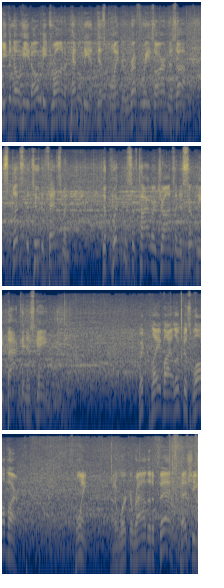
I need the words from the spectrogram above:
even though he had already drawn a penalty at this point. The referee's arm is up, splits the two defensemen. The quickness of Tyler Johnson is certainly back in his game. Quick play by Lucas Wallmark. Point To work around the defense. Pesce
